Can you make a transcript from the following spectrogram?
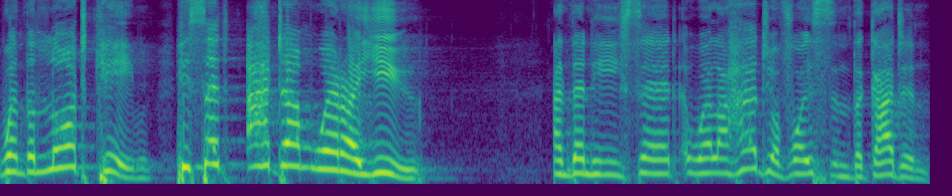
when the Lord came, he said, Adam, where are you? And then he said, Well, I heard your voice in the garden,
